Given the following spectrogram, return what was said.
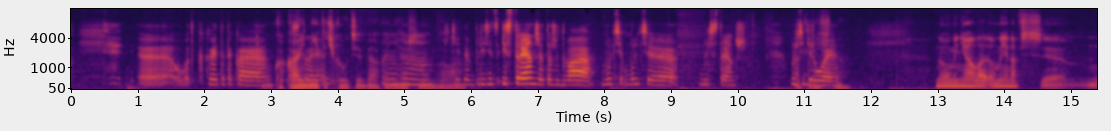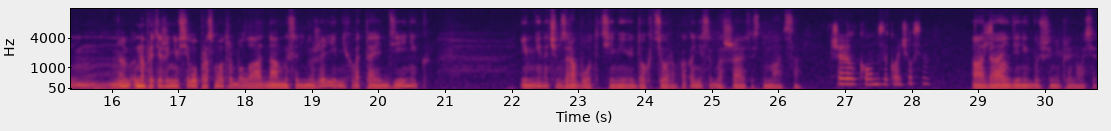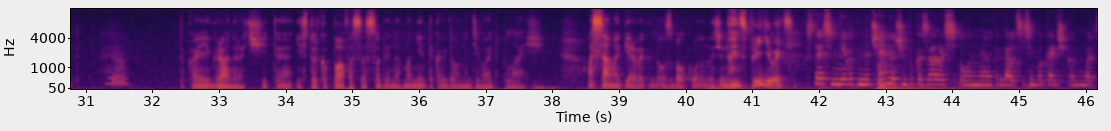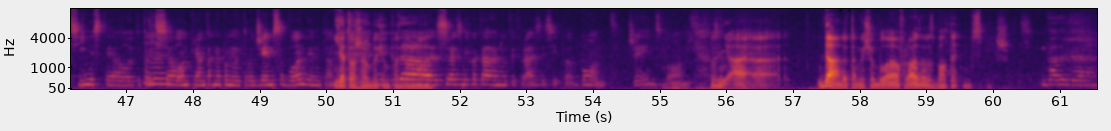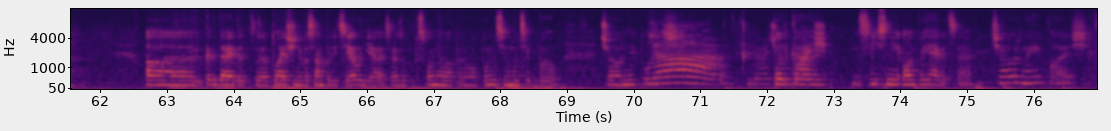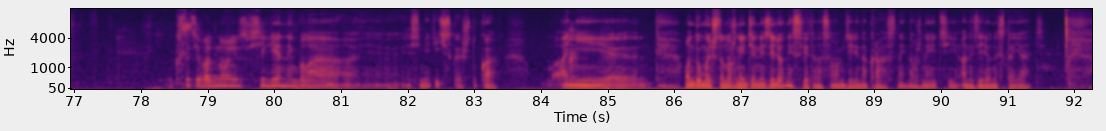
Э, вот какая-то такая ну, Какая история. ниточка у тебя, конечно, Мгм, была. Какие-то близнецы. И Стрэнджа тоже два. Мульти, мульти, мульти-стрэндж. Мультигерои. Отлично. Ну, у меня, у меня на, вс- э, на, на протяжении всего просмотра была одна мысль. Неужели им не хватает денег? И мне на чем заработать, я имею в виду актерам. Как они соглашаются сниматься? Шерлок Холмс закончился. А, да, Всё. и денег больше не приносит. Да. Такая игра нарочитая. И столько пафоса, особенно в моменты, когда он надевает плащ. А самое первое, когда он с балкона начинает спрыгивать. Кстати, мне вот вначале очень показалось, он, э, когда вот с этим бокальчиком мартини стоял, вот это вот Мгм. все, он прям так напомнил этого Джеймса Бонда, ему там... Я тоже об этом подумал. Да, сразу не хватало ему этой фразы, типа, Бонд, Джеймс Бонд. Возни- а, а, Да, но там еще была фраза взболтать не смеешь. Да-да-да. А, когда этот э, плащ у него сам полетел, я сразу вспомнила про... Помните, мультик был? Черный плащ. Да. Да, чёрный Только плащ. свистни, он появится. Черный плащ. Кстати, в одной из вселенной была э, семиотическая штука. Они... э, Он думает, что нужно идти на зеленый свет, а на самом деле на красный нужно идти, а на зеленый стоять.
